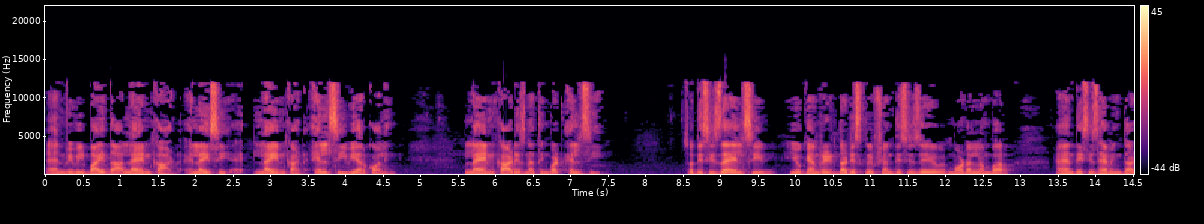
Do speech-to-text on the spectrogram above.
and we will buy the LAN card, LIC, line card, LC we are calling. LAN card is nothing but LC. So this is the LC. You can read the description. This is a model number and this is having the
